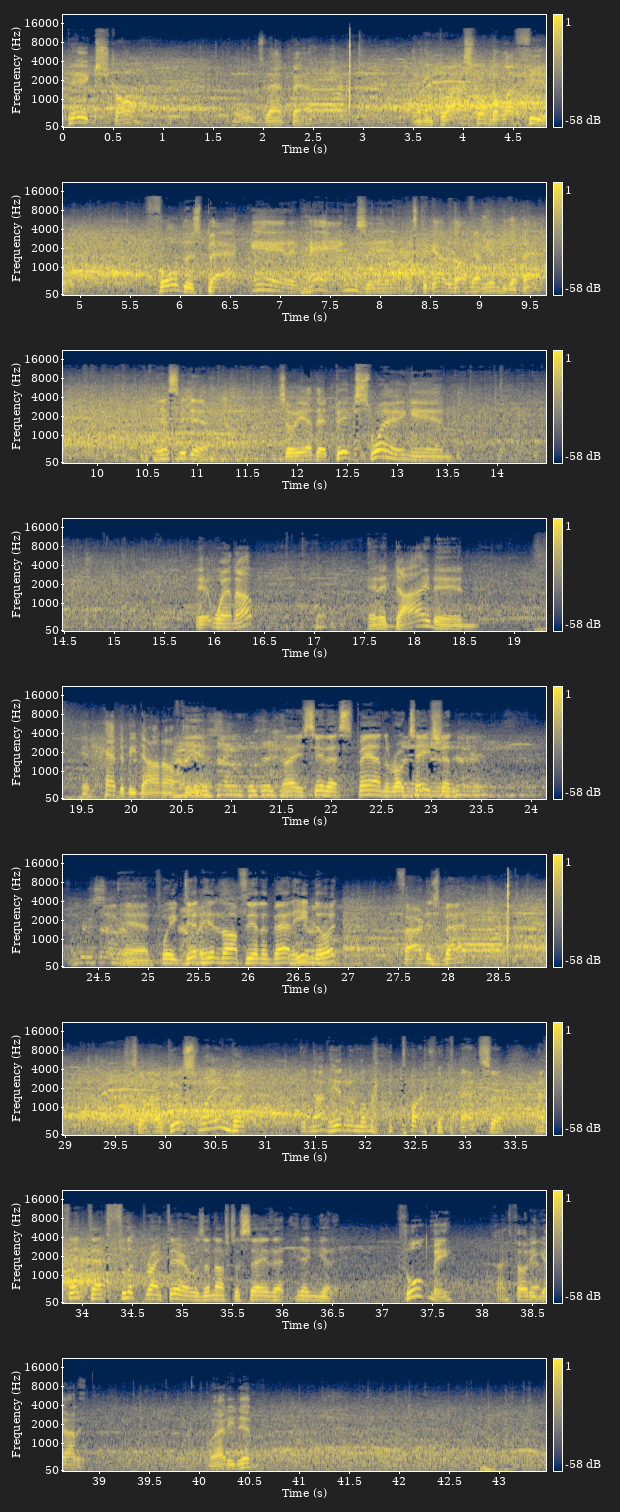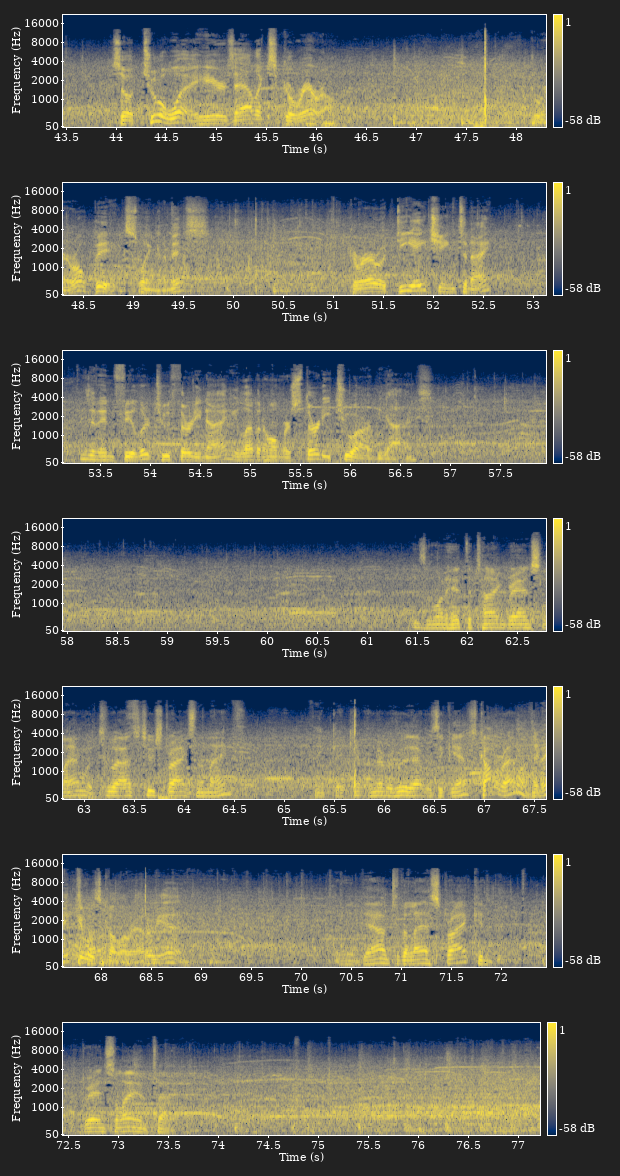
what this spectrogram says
Big, strong. Holds that bat. And he blasts one to left field. Fuld is back, and it hangs, and must have got it off Yep. the end of the bat. Yes, he did. So he had that big swing, and it went up, and it died, and it had to be down off the end. Well, you see that span, the rotation, and Puig did hit it off the end of the bat. He knew it, fired his bat. So a good swing, but did not hit it on the right part of the bat. So I think that flip right there was enough to say that he didn't get it. Fooled me. I thought he got it. Glad he didn't. So two away. Here's Alex Guerrero. Guerrero, big swing and a miss. Guerrero DHing tonight. He's an infielder, 239, 11 homers, 32 RBIs. He's the one who hit the tying grand slam with two outs, two strikes in the ninth. I think I can't remember who that was against. Colorado, I I think. think it was Colorado, yeah. And then down to the last strike and grand slam time.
